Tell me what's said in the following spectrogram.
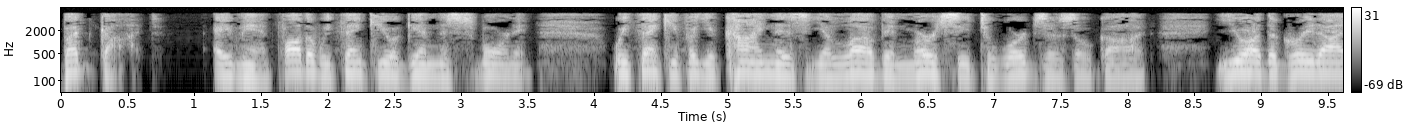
But God. Amen. Father, we thank you again this morning. We thank you for your kindness and your love and mercy towards us, O oh God. You are the great I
